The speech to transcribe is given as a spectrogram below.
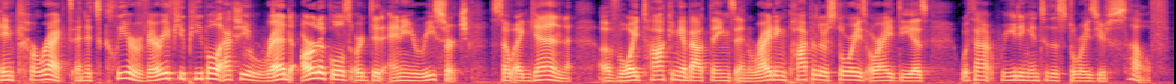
incorrect, and it's clear very few people actually read articles or did any research. So, again, avoid talking about things and writing popular stories or ideas without reading into the stories yourself.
